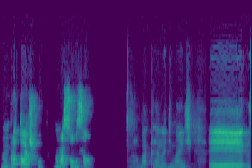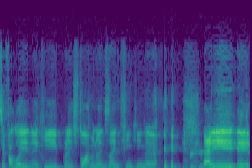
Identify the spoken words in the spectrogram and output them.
num protótipo, numa solução. Ah, bacana demais. É, você falou aí, né, que brainstorm não é design thinking, né? aí, é,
